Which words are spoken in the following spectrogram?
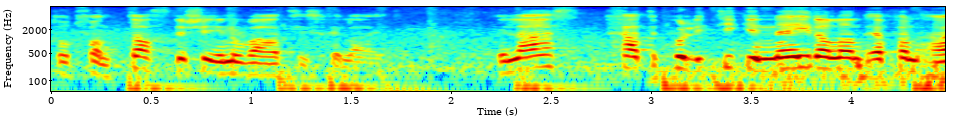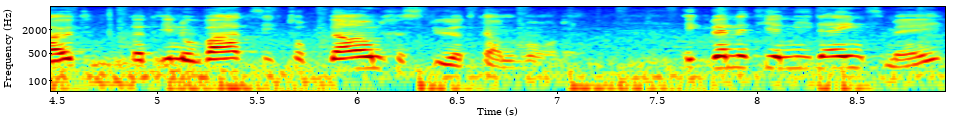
tot fantastische innovaties geleid. Helaas gaat de politiek in Nederland ervan uit dat innovatie top-down gestuurd kan worden. Ik ben het hier niet eens mee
